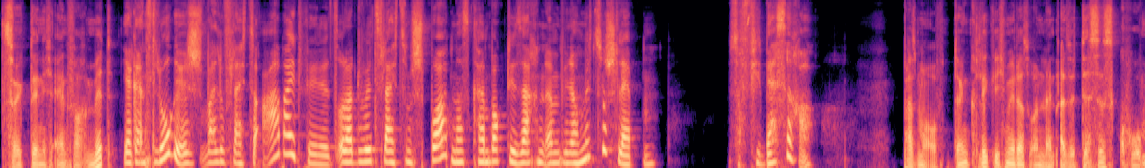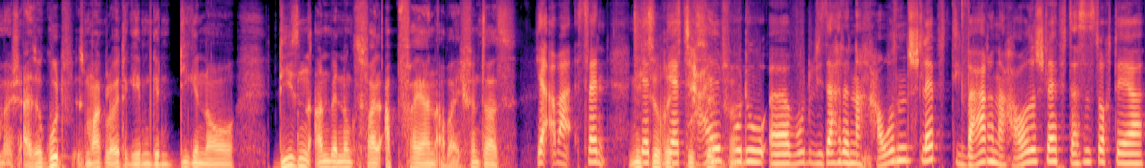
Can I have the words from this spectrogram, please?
Zeug denn nicht einfach mit? Ja, ganz logisch, weil du vielleicht zur Arbeit willst oder du willst vielleicht zum Sport und hast keinen Bock, die Sachen irgendwie noch mitzuschleppen. Ist doch viel besserer. Pass mal auf, dann klicke ich mir das online. Also das ist komisch. Also gut, es mag Leute geben, die genau diesen Anwendungsfall abfeiern, aber ich finde das, Ja, aber Sven, der, so der Teil, sinnvoll. wo du, äh, wo du die Sache dann nach Hause schleppst, die Ware nach Hause schleppst, das ist doch der,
